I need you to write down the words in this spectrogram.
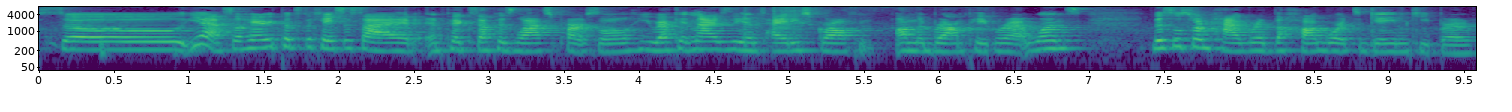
So yeah, so Harry puts the case aside and picks up his last parcel. He recognized the untidy scrawl on the brown paper at once, This was from Hagrid, the Hogwarts gamekeeper.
